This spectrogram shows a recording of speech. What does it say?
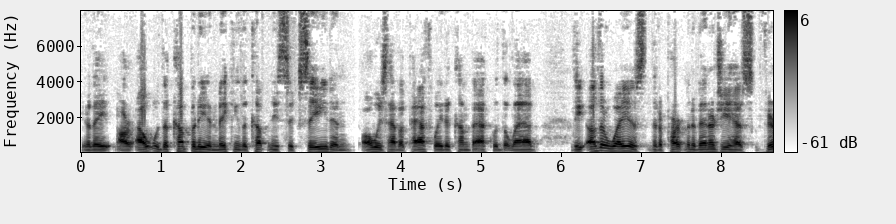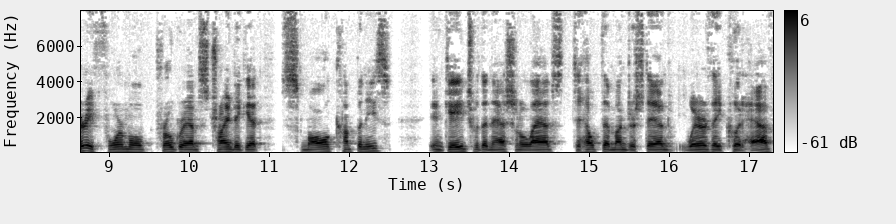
you know, they are out with the company and making the company succeed and always have a pathway to come back with the lab. The other way is the Department of Energy has very formal programs trying to get small companies engaged with the national labs to help them understand where they could have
